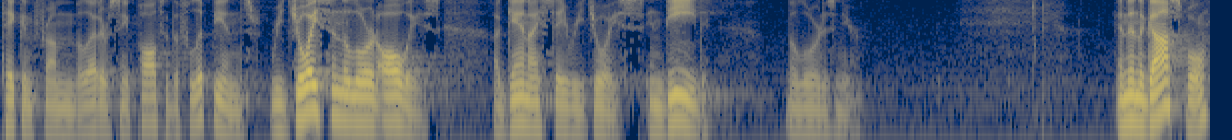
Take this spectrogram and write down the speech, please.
taken from the letter of St. Paul to the Philippians Rejoice in the Lord always. Again, I say rejoice. Indeed, the Lord is near. And then the gospel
